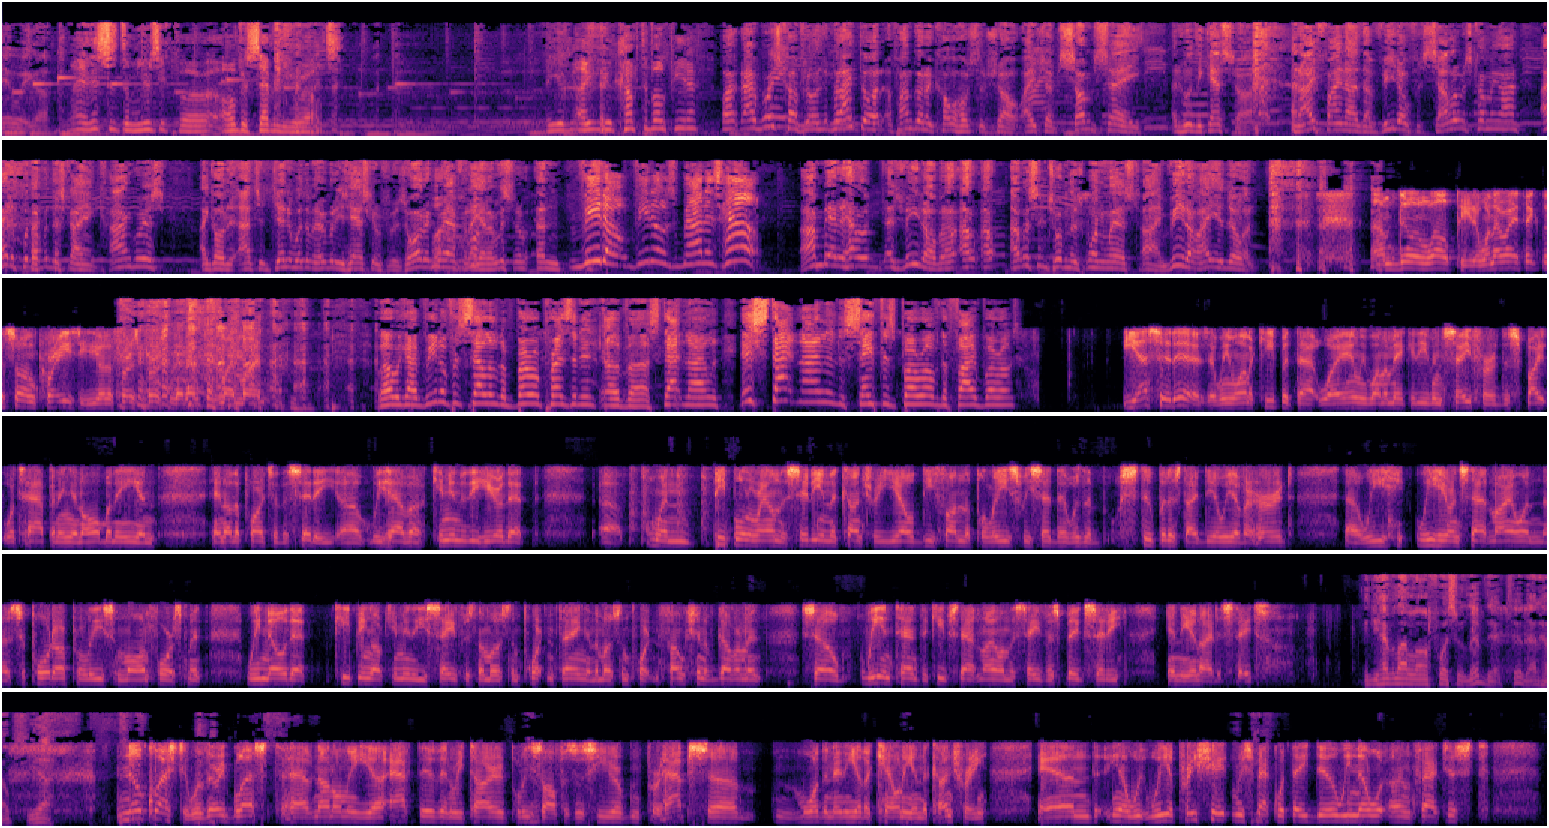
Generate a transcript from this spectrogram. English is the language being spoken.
Here we go. Hey, this is the music for over 70 year olds. Are you, are you comfortable, Peter? Well, I was comfortable, but I thought if I'm going to co-host the show, I should have some say at who the guests are. And I find out that Vito Fossella was coming on. I had to put up with this guy in Congress. I go to, out to dinner with him, and everybody's asking for his autograph, and I got to listen to him. And Vito, Vito's mad as hell. I'm mad at hell as Vito, but I'll, I'll, I'll listen to him this one last time. Vito, how you doing? I'm doing well, Peter. Whenever I think the song "Crazy," you're the first person that enters my mind. Well, we got Vito Fossella, the borough president of uh, Staten Island. Is Staten Island the safest borough of the five boroughs? Yes, it is, and we want to keep it that way, and we want to make it even safer, despite what's happening in Albany and and other parts of the city. Uh, we have a community here that. Uh, when people around the city and the country yelled defund the police, we said that was the stupidest idea we ever heard. Uh, we we here in Staten Island uh, support our police and law enforcement. We know that keeping our communities safe is the most important thing and the most important function of government. So we intend to keep Staten Island the safest big city in the United States. And you have a lot of law enforcement live there too. That helps. Yeah. No question. We're very blessed to have not only uh, active and retired police officers here, perhaps uh, more than any other county in the country. And, you know, we, we appreciate and respect what they do. We know, in fact, just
